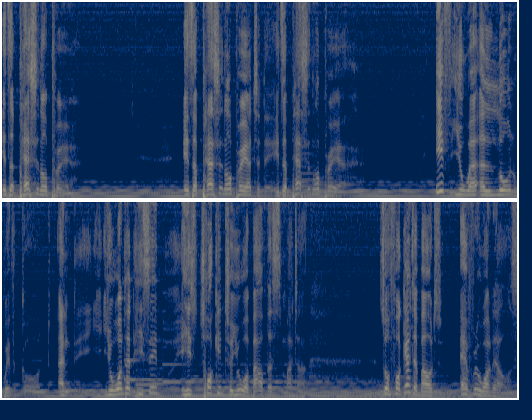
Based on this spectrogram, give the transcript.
It's a personal prayer. It's a personal prayer today. It's a personal prayer. If you were alone with God and you wanted, he said, he's talking to you about this matter. So forget about everyone else.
